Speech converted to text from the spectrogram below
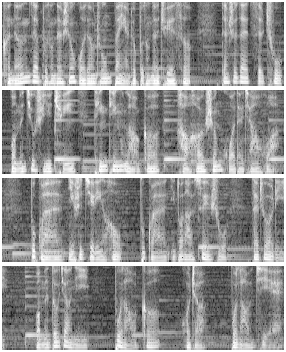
可能在不同的生活当中扮演着不同的角色，但是在此处，我们就是一群听听老歌、好好生活的家伙。不管你是几零后，不管你多大岁数，在这里，我们都叫你。不老哥或者不老姐。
